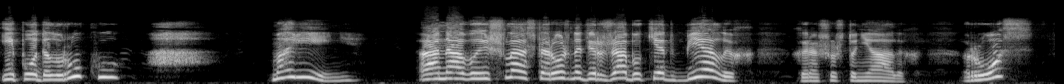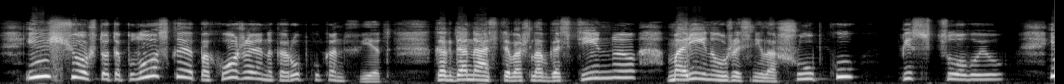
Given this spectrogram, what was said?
и подал руку Марине. Она вышла, осторожно держа букет белых, хорошо, что не алых, роз и еще что-то плоское, похожее на коробку конфет. Когда Настя вошла в гостиную, Марина уже сняла шубку песцовую и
